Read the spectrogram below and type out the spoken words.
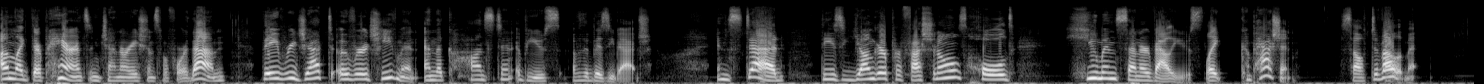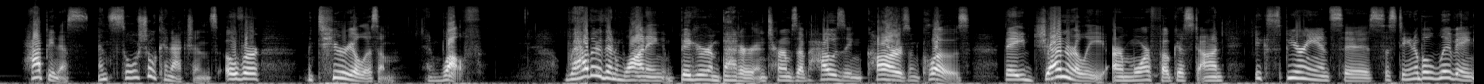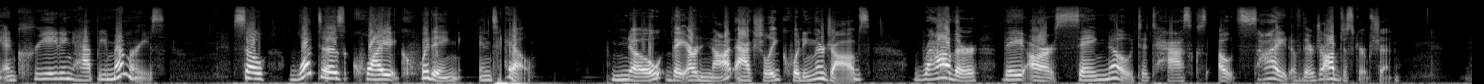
Unlike their parents and generations before them, they reject overachievement and the constant abuse of the busy badge. Instead, these younger professionals hold human centered values like compassion, self development, happiness, and social connections over materialism and wealth. Rather than wanting bigger and better in terms of housing, cars, and clothes, they generally are more focused on experiences, sustainable living, and creating happy memories. So, what does quiet quitting entail? No, they are not actually quitting their jobs. Rather, they are saying no to tasks outside of their job description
